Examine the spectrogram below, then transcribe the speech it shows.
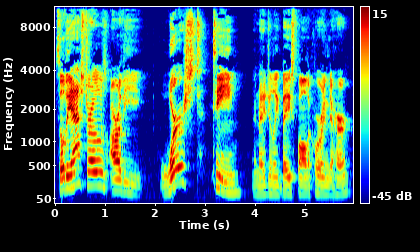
So the Astros are the worst team in Major League Baseball, according to her.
